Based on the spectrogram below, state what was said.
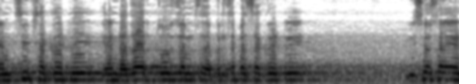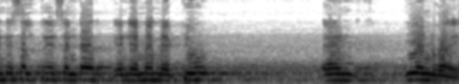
and chief secretary and other tourism principal secretary Visvesvaraya industrial trade centre and M M active and E and Y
